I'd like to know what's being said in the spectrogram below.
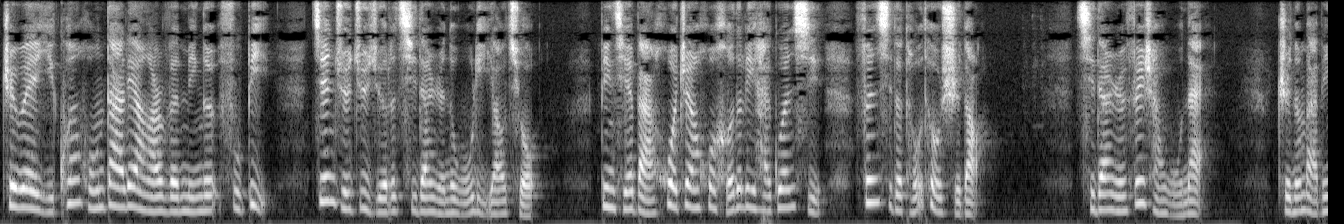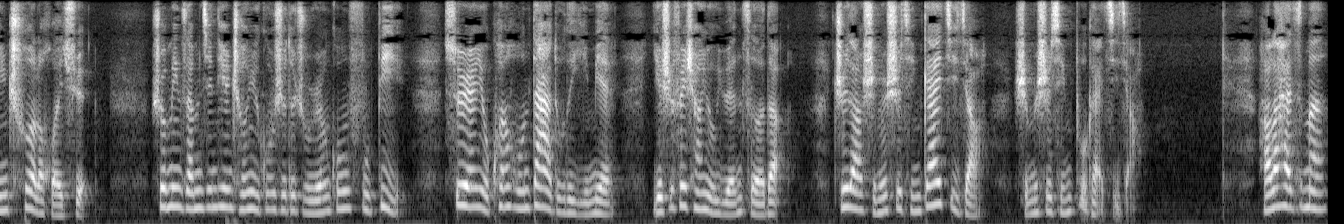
这位以宽宏大量而闻名的富弼，坚决拒绝了契丹人的无理要求，并且把或战或和的利害关系分析得头头是道。契丹人非常无奈，只能把兵撤了回去。说明咱们今天成语故事的主人公富弼，虽然有宽宏大度的一面，也是非常有原则的，知道什么事情该计较，什么事情不该计较。好了，孩子们，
